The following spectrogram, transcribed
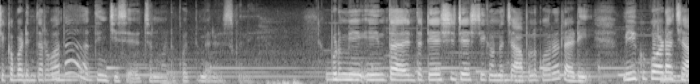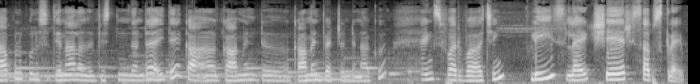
చిక్కబడిన తర్వాత దించేసేయచ్చు అనమాట కొత్తిమీర వేసుకుని. ఇప్పుడు మీ ఇంత ఇంత టేస్టీ టేస్టీగా ఉన్న చేపల కూర రెడీ. మీకు కూడా చేపల పులుసు తినాలనిపిస్తుందంటే అయితే కా కామెంట్ కామెంట్ పెట్టండి నాకు. Thanks for watching please like share subscribe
